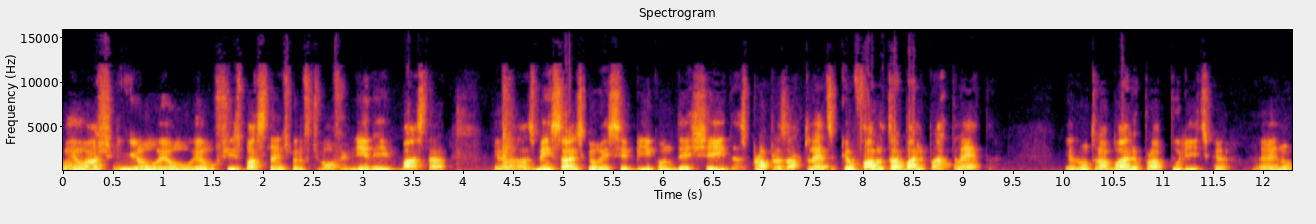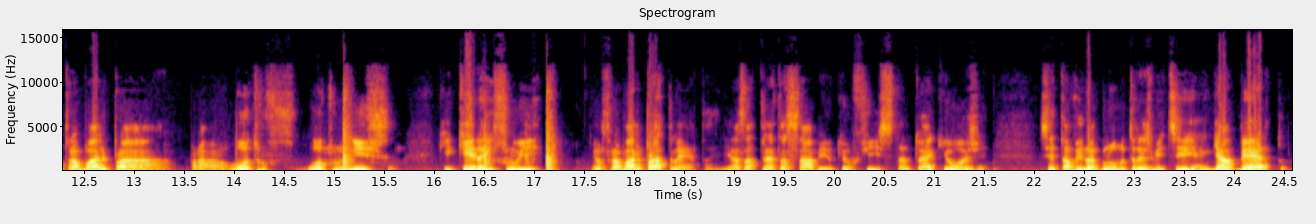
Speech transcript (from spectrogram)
eu acho que eu, eu, eu fiz bastante pelo futebol feminino e basta eu, as mensagens que eu recebi quando deixei das próprias atletas, que eu falo, eu trabalho para atleta, eu não trabalho para política, é, não trabalho para outro, outro nicho que queira influir, eu trabalho para atleta, e as atletas sabem o que eu fiz, tanto é que hoje você está vendo a Globo transmitir em aberto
